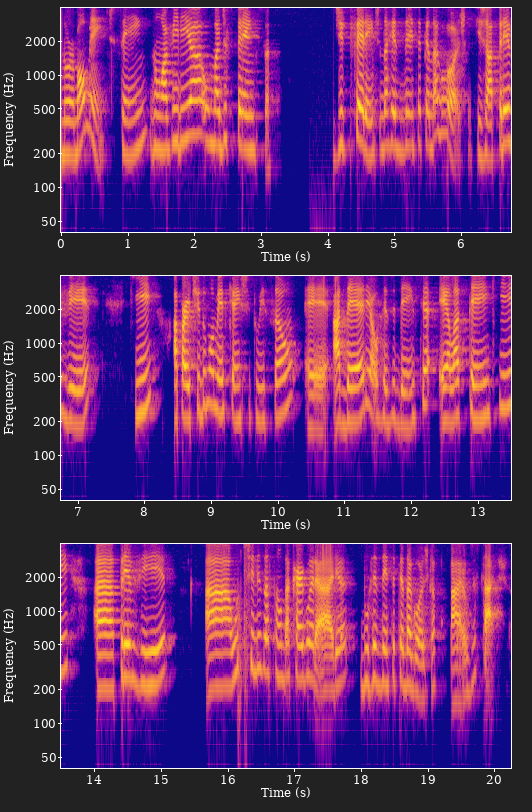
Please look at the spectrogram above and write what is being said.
normalmente, sem, não haveria uma dispensa diferente da residência pedagógica, que já prevê que a partir do momento que a instituição é, adere à residência, ela tem que a, ah, prever a utilização da carga horária do residência pedagógica para os estágios.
